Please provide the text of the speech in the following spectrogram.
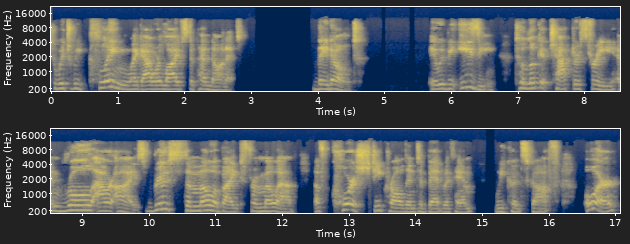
to which we cling like our lives depend on it. They don't. It would be easy to look at chapter three and roll our eyes. Ruth, the Moabite from Moab, of course she crawled into bed with him. We could scoff. Or,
